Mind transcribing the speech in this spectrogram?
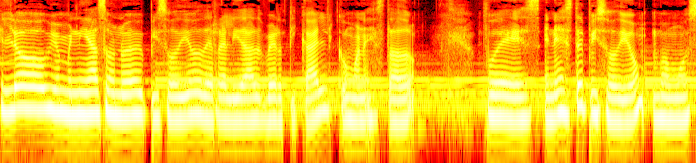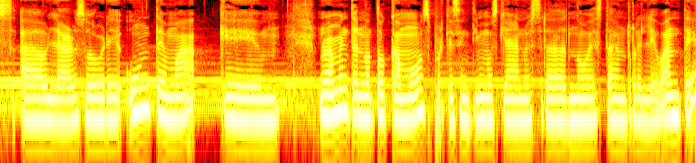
Hello, bienvenidas a un nuevo episodio de Realidad Vertical. ¿Cómo han estado? Pues en este episodio vamos a hablar sobre un tema que mm, normalmente no tocamos porque sentimos que a nuestra edad no es tan relevante,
